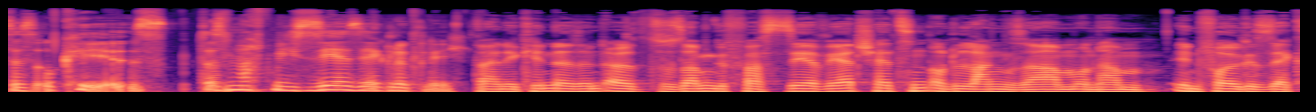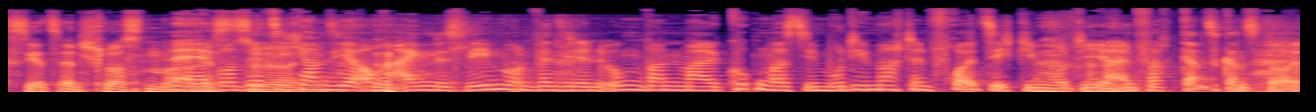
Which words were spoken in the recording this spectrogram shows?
das okay ist. Das macht mich sehr, sehr glücklich. Deine Kinder sind also zusammengefasst sehr wertschätzend und langsam und haben in Folge 6 jetzt entschlossen, mal naja, alles grundsätzlich zu hören. haben sie ja auch ein eigenes Leben und wenn sie dann irgendwann mal gucken, was die Mutti macht, dann freut sich die Mutti einfach ganz, ganz toll.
